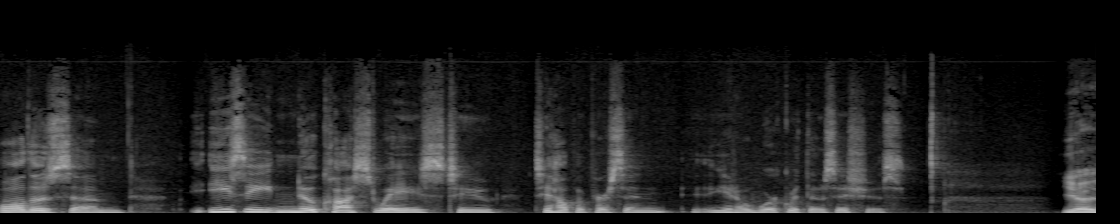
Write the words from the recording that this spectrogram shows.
all those um, easy, no cost ways to to help a person, you know, work with those issues. Yeah,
